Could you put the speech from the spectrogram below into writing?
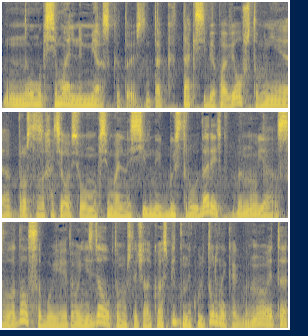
ну, максимально мерзко, то есть он так, так себя повел, что мне просто захотелось его максимально сильно и быстро ударить, как бы, ну, я совладал с собой, я этого не сделал, потому что я человек воспитанный, культурный, как бы, ну, это,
